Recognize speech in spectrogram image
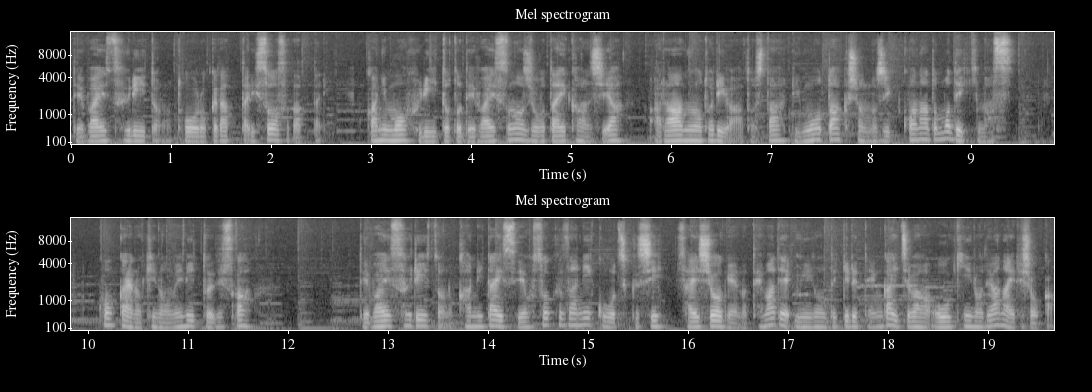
デバイスフリートの登録だったり操作だったり、他にもフリートとデバイスの状態監視やアラームをトリガーとしたリモートアクションの実行などもできます。今回の機能メリットですが、デバイスフリートの管理体制を即座に構築し、最小限の手間で運用できる点が一番大きいのではないでしょうか。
